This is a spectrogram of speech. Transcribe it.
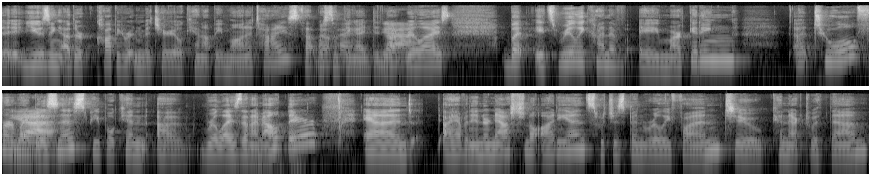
uh, Using other copywritten material cannot be monetized. That was something I did Yeah. not realize. But it's really kind of a marketing uh, tool for my business. People can uh, realize that I'm out there, and I have an international audience, which has been really fun to connect with them.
